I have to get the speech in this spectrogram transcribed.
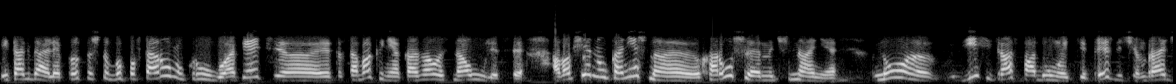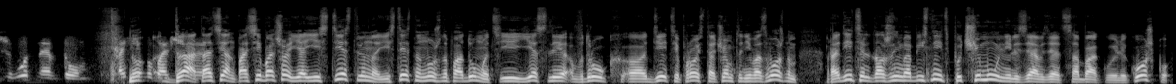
и так далее. Просто чтобы по второму кругу опять э, эта собака не оказалась на улице. А вообще, ну, конечно, хорошее начинание, но 10 раз подумайте, прежде чем брать животное в дом. Спасибо Ну, большое. Да, Татьяна, спасибо большое. Я, естественно, естественно, нужно подумать. И если вдруг э, дети просят о чем-то невозможном, родители должны им объяснить, почему нельзя взять собаку или кошку,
